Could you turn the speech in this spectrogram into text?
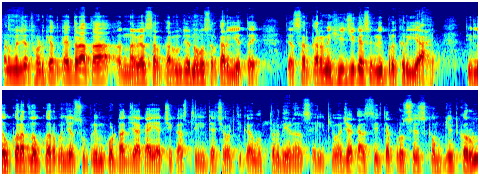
पण म्हणजे थोडक्यात काय तर आता नव्या सरकारनं जे नवं सरकार येतं आहे त्या सरकारने ही जी काही सगळी प्रक्रिया आहे ती लवकरात लवकर म्हणजे सुप्रीम कोर्टात ज्या काही याचिका असतील त्याच्यावरती काय उत्तर देणं असेल किंवा ज्या काय असतील त्या प्रोसेस कंप्लीट करून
